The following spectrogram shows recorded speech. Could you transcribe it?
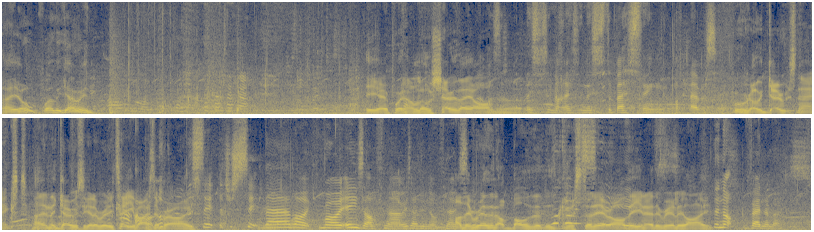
Hey up, where are they going? Yeah, putting on a little show they are. This is amazing. This is the best thing I've ever seen. We've got the goats next. I think the goats are going to really take you by look at them surprise. Just sit, just sit there, like, right, he's off now. He's had enough now. Are they really not bothered that they're stood here, are they? You know, they're really like. They're not venomous.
